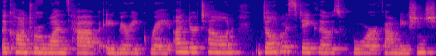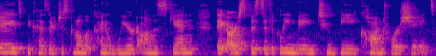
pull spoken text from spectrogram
The contour ones have a very gray undertone. Don't mistake those for foundation shades because they're just going to look kind of weird on the skin. They are specifically made to be contour shades.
